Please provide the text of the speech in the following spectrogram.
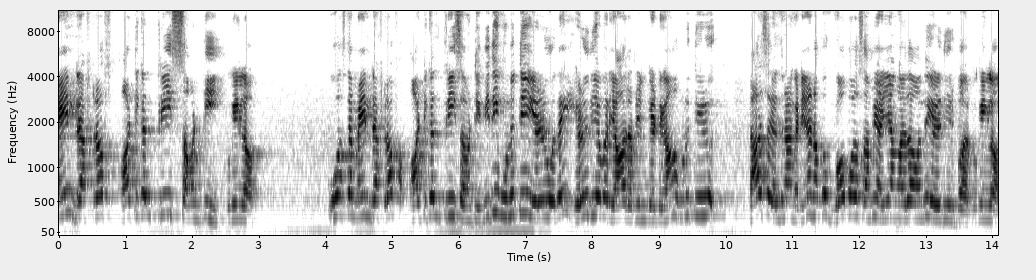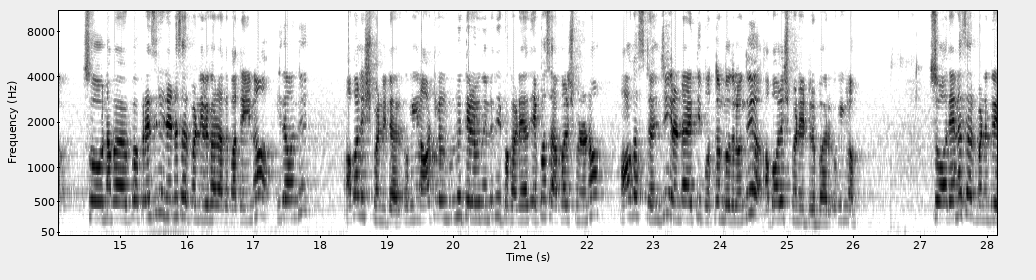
main drafter of article three seventy ஓகேங்களா? Who was the main drafter of article three seventy விதி முந்நூற்றி எழுபதை எழுதியவர் யார் அப்படின்னு கேட்டிருக்காங்க. முந்நூற்றி எழு யார் சார் எழுதுனாங்க கேட்டிங்கன்னா நம்ம கோபாலசாமி ஐயாங்கார் தான் வந்து எழுதியிருப்பார். ஓகேங்களா? ஸோ நம்ம இப்போ பிரசிடென்ட் என்ன சார் பண்ணியிருக்காரு அதை பார்த்தீங்கன்னா இதை வந்து அபாலிஷ் பண்ணிட்டார். ஓகேங்களா? ஆர்டிகல் முந்நூற்றி எழுபதுன்றது இப்போ கிடையாது. எப்போ சார் அபாலிஷ் பண்ணணும் ஆகஸ்ட் அஞ்சு ரெண்டாயிரத்தி பத்தொன்பதுல வந்து அபாலிஷ் பண்ணிட்டு இருப்பார். ஓகேங்களா? ஸோ அது என்ன சார் பண்ணுது?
